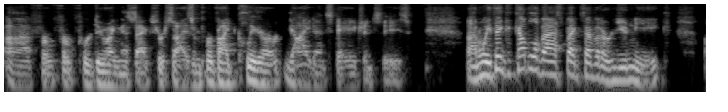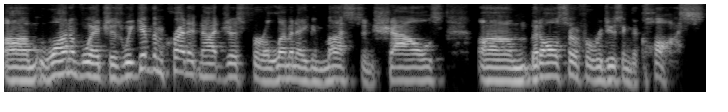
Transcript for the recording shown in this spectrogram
uh, for, for, for doing this exercise and provide clear guidance to agencies. And we think a couple of aspects of it are unique. Um, one of which is we give them credit not just for eliminating musts and shalls, um, but also for reducing the costs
